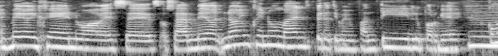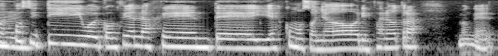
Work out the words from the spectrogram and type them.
Es medio ingenuo a veces, o sea, medio, no ingenuo mal, pero tipo infantil, porque como es Mm. positivo y confía en la gente y es como soñador y está en otra, creo que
